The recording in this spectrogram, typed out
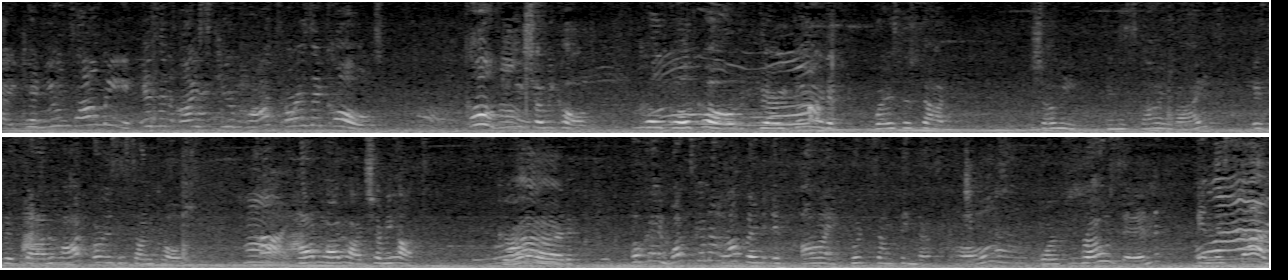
Okay, can you tell me, is an ice cube hot or is it cold? Cold. Can you show me cold? Cold, cold, cold. Very good. Where's the sun? Show me. In the sky, right? Is the sun hot or is the sun cold? Hot. Hot, hot, hot. Show me hot. Good. Okay, what's going to happen if I put something that's cold or frozen in the sun?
